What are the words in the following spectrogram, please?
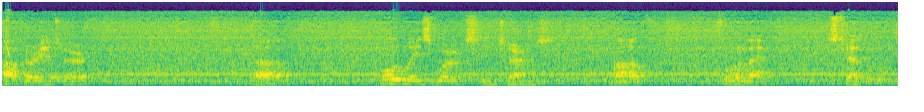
operator uh, always works in terms of straddles.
